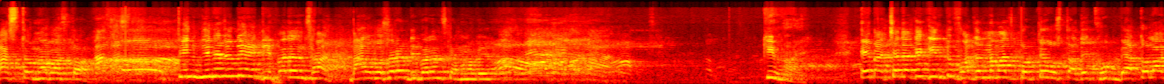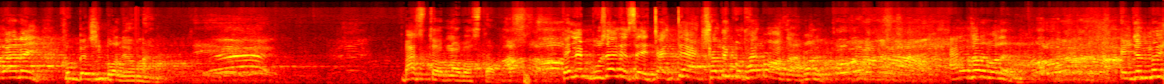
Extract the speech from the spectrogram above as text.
বাস্তব তিন দিনে যদি ডিফারেন্স হয়, বারো বছরের ডিফারেন্স কেমন হবে? কি হয় এই বাচ্চাটাকে কিন্তু ফজর নামাজ পড়তে ওস্তাদে খুব ব্যত লাগায় নাই, খুব বেশি বলেও নাই। বাস্তব না বাস্তব? তাহলে বুঝা গেছে চারটে একসাথে কোথায় পাওয়া যায়, বলেন। আরও জনে বলেন। এই জন্যই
